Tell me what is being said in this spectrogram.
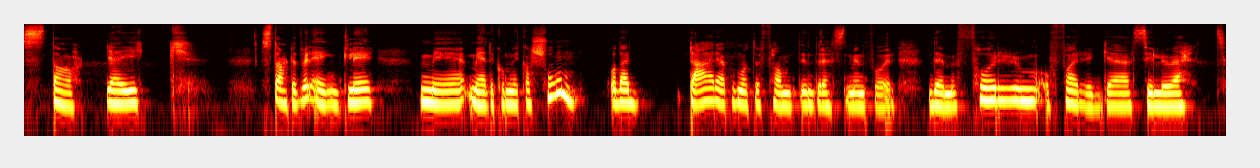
start Jeg gikk Startet vel egentlig med mediekommunikasjon, og det er der jeg på en måte fant interessen min for det med form og farge, silhuett,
